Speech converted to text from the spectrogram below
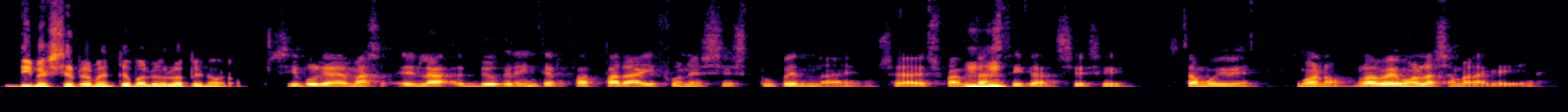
dime si realmente vale la pena o no. Sí, porque además eh, veo que la interfaz para iPhone es estupenda, ¿eh? O sea, es fantástica. Sí, sí. Está muy bien. Bueno, la vemos la semana que viene.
